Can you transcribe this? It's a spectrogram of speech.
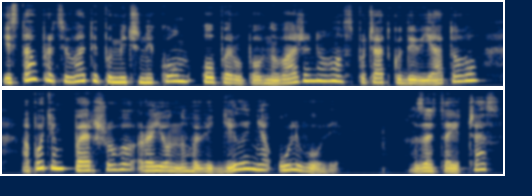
і став працювати помічником оперу повноваженого спочатку 9-го, а потім 1-го районного відділення у Львові. За цей час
